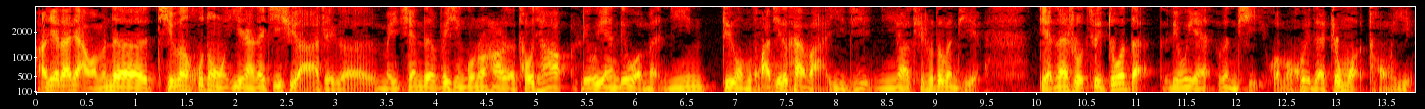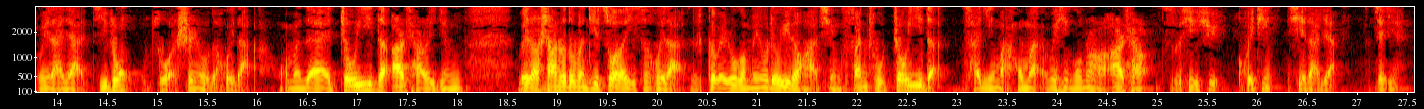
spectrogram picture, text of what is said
好，谢谢大家，我们的提问互动依然在继续啊。这个每天的微信公众号的头条留言给我们，您对我们话题的看法以及您要提出的问题，点赞数最多的留言问题，我们会在周末统一为大家集中做深入的回答。我们在周一的二条已经。围绕上周的问题做了一次回答，各位如果没有留意的话，请翻出周一的财经马红漫微信公众号二条，仔细去回听。谢谢大家，再见。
